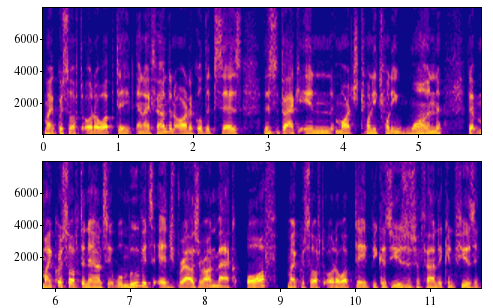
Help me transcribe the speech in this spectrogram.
Microsoft Auto Update. And I found an article that says this is back in March 2021 that Microsoft announced it will move its Edge browser on Mac off Microsoft Auto Update because users have found it confusing.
